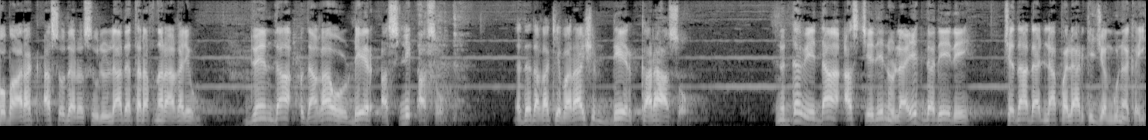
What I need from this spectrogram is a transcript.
مبارک اسو د رسول الله د طرف نه راغلی و دویم دا دغه ډیر اصلي اسو د ده دغه کې به راشي ډیر کراسو نو دوی دا اس چې دی نو لایق د دې دی چې دا د الله په لار کې جنګونه کوي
